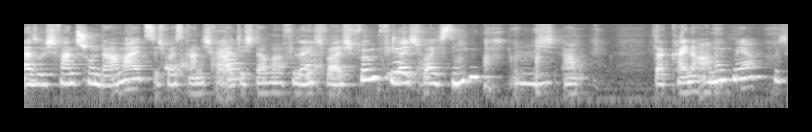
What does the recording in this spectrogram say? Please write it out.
Also ich fand es schon damals, ich weiß gar nicht, wie alt ich da war, vielleicht war ich fünf, vielleicht war ich sieben. Ich habe da keine Ahnung mehr. Ich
